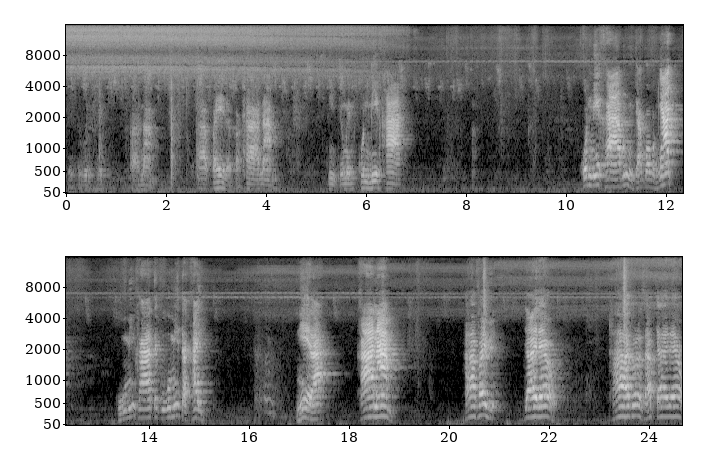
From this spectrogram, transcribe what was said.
เดี๋ยวเบิ่งให้คาน้ำคาไปแล้วก็คาน้ำนี่จะเป็นคนมีคา คนมีคามึงจะบอกบักงัดกูมีคาแต่กูก็มีแต่ไข่นี่ละคาน้ำคาไฟจ่ายแล้ว คาโทรศัพท์จ่ายแล้ว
